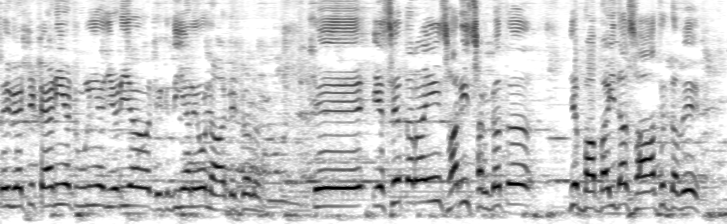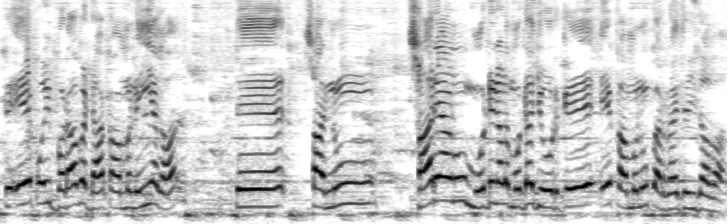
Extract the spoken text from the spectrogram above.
ਤੇ ਵਿੱਚ ਟਹਿਣੀਆਂ ਟੂਣੀਆਂ ਜਿਹੜੀਆਂ ਡਿੱਗਦੀਆਂ ਨੇ ਉਹ ਨਾ ਡਿੱਗਣ। ਤੇ ਇਸੇ ਤਰ੍ਹਾਂ ਹੀ ਸਾਰੀ ਸੰਗਤ ਜੇ ਬਾਬਾ ਜੀ ਦਾ ਸਾਥ ਦਵੇ ਤੇ ਇਹ ਕੋਈ ਬੜਾ ਵੱਡਾ ਕੰਮ ਨਹੀਂ ਹੈਗਾ। ਤੇ ਸਾਨੂੰ ਸਾਰਿਆਂ ਨੂੰ ਮੋਢੇ ਨਾਲ ਮੋਢਾ ਜੋੜ ਕੇ ਇਹ ਕੰਮ ਨੂੰ ਕਰਨਾ ਚਾਹੀਦਾ ਵਾ।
